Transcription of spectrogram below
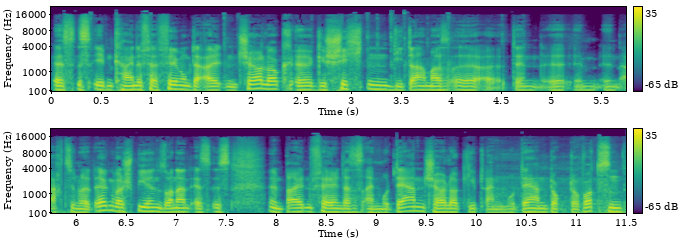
es ist eben keine Verfilmung der alten Sherlock-Geschichten, die damals äh, denn äh, im, in 1800 irgendwas spielen, sondern es ist in beiden Fällen, dass es einen modernen Sherlock gibt, einen modernen Dr. Watson.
